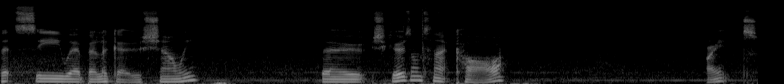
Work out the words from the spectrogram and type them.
Let's see where Bella goes, shall we? So she goes onto that car. Right.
